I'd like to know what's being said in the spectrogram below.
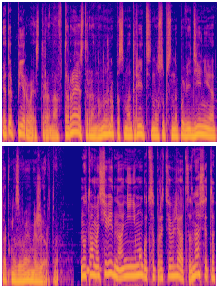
Это первая сторона. Вторая сторона, нужно посмотреть, ну, собственно, поведение так называемой жертвы. Ну, там, очевидно, они не могут сопротивляться. Знаешь, это,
